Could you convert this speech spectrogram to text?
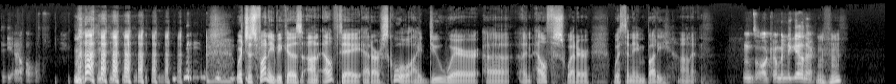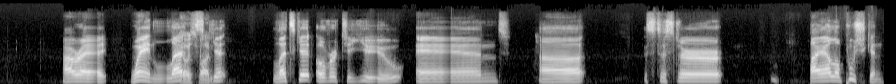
the Elf. Which is funny because on Elf Day at our school, I do wear uh, an elf sweater with the name Buddy on it. It's all coming together. hmm All right, Wayne, let's get let's get over to you and uh, Sister Bielo Pushkin.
